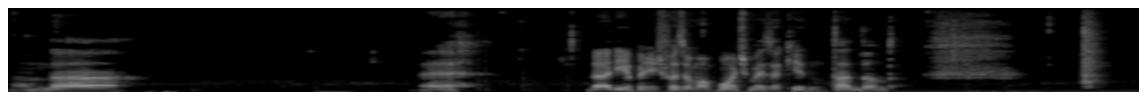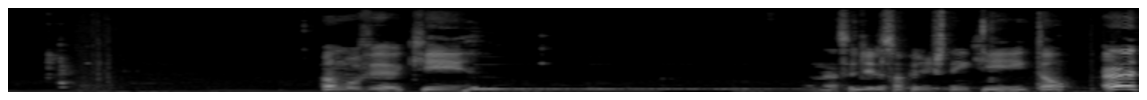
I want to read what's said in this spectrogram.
Não dá. É. Daria pra gente fazer uma ponte, mas aqui não tá dando. Vamos ver aqui. Nessa direção que a gente tem que ir. Então. É!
